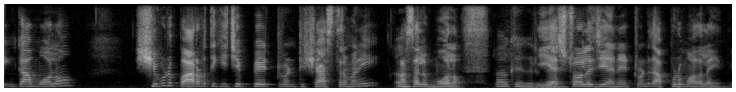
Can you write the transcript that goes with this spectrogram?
ఇంకా మూలం? శివుడు పార్వతికి చెప్పేటువంటి శాస్త్రమని ఓ. అసలు మూలం. ఈ అస్ట్రాలజీ అనేటువంటిది అప్పుడు మొదలైంది.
